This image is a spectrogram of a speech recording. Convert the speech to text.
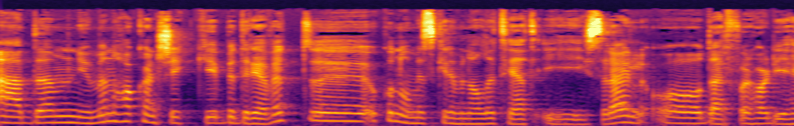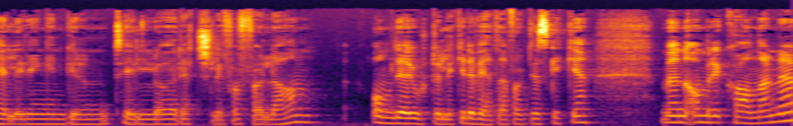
Adam Newman har kanskje ikke bedrevet eh, økonomisk kriminalitet i Israel, og derfor har de heller ingen grunn til å rettslig forfølge han. Om de har gjort det eller ikke, det vet jeg faktisk ikke. Men amerikanerne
